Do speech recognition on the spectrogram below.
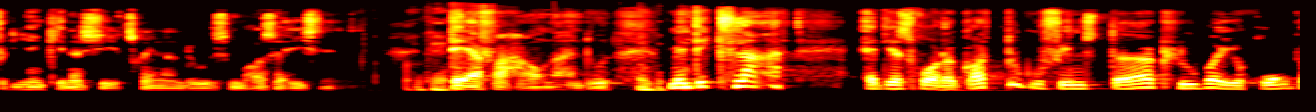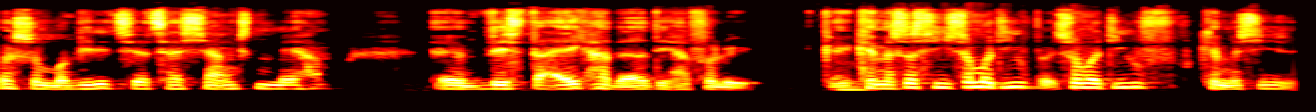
fordi han kender cheftræneren derude, som også er islænding. Okay. Derfor havner han derude. Okay. Men det er klart, at jeg tror da godt, du kunne finde større klubber i Europa, som var villige til at tage chancen med ham, øh, hvis der ikke har været det her forløb kan man så sige, så må de så må de jo kan man sige,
